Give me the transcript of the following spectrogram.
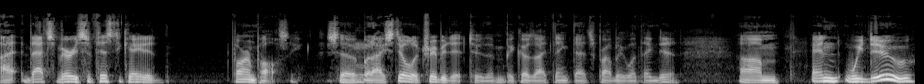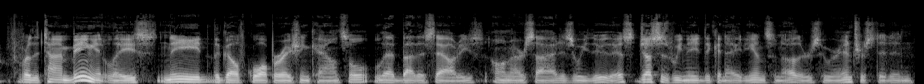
I, that's very sophisticated foreign policy. So, mm-hmm. but I still attribute it to them because I think that's probably what they did. Um, and we do, for the time being at least, need the Gulf Cooperation Council, led by the Saudis, on our side as we do this, just as we need the Canadians and others who are interested in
